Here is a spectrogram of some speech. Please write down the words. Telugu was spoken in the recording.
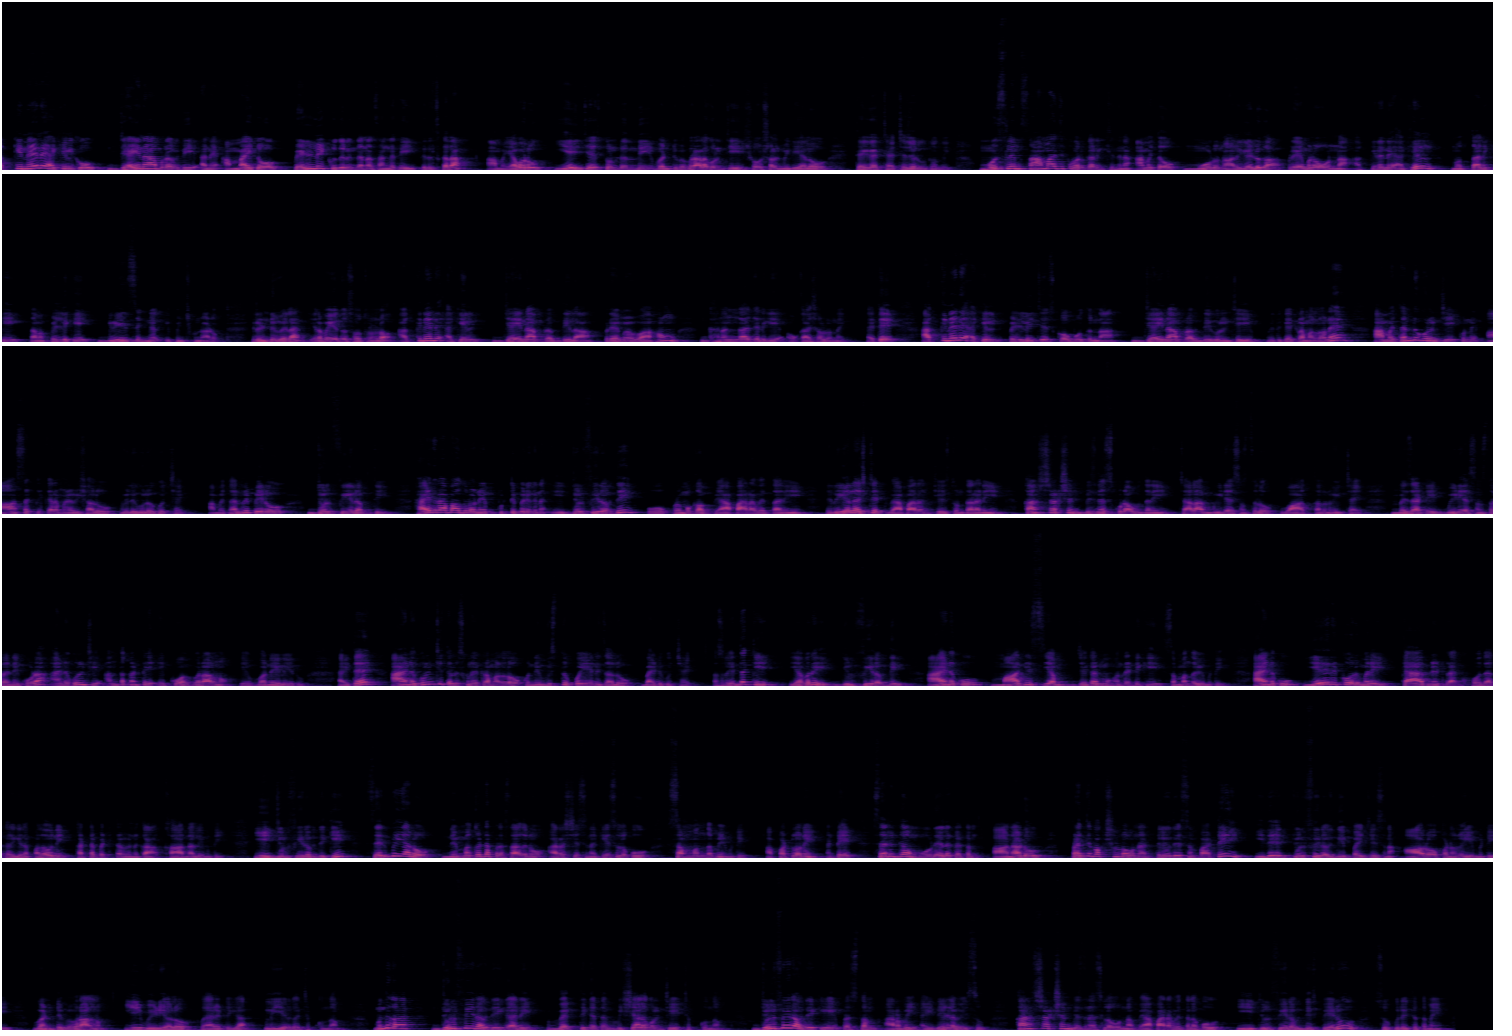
అక్కినేని అఖిల్కు జైనాబ్ రవిది అనే అమ్మాయితో పెళ్ళి కుదిరిందన్న సంగతి తెలుసు కదా? ఆమె ఎవరు? ఏం చేస్తుంటుంది? వంటి వివరాల గురించి సోషల్ మీడియాలో తెగ చర్చ జరుగుతుంది. ముస్లిం సామాజిక వర్గానికి చెందిన ఆమెతో మూడు నాలుగేళ్ళుగా ప్రేమలో ఉన్న అక్కినేని అఖిల్ మొత్తానికి తమ పెళ్ళికి గ్రీన్ సిగ్నల్ ఇప్పించుకున్నాడు. రెండు వేల ఇరవై ఐదో సంవత్సరంలో అక్కినేని అఖిల్ జైనాబ్ రబ్దీల ప్రేమ వివాహం ఘనంగా జరిగే అవకాశాలు ఉన్నాయి అయితే అక్కినేని అఖిల్ పెళ్ళి చేసుకోబోతున్న జైనాబ్ రబ్దీ గురించి వెతికే క్రమంలోనే ఆమె తండ్రి గురించి కొన్ని ఆసక్తికరమైన విషయాలు వెలుగులోకి వచ్చాయి. ఆమె తండ్రి పేరు జుల్ఫీ రబ్ది హైదరాబాద్లోనే పుట్టి పెరిగిన ఈ జుల్ఫీ రబ్ది ఓ ప్రముఖ వ్యాపారవేత్త అని రియల్ ఎస్టేట్ వ్యాపారం చేస్తుంటారని కన్స్ట్రక్షన్ బిజినెస్ కూడా ఉందని చాలా మీడియా సంస్థలు వార్తలను ఇచ్చాయి. మెజార్టీ మీడియా సంస్థలన్నీ కూడా ఆయన గురించి అంతకంటే ఎక్కువ వివరాలను ఇవ్వనే లేదు. అయితే ఆయన గురించి తెలుసుకునే క్రమంలో కొన్ని విస్తుపోయే నిజాలు బయటకు వచ్చాయి అసలు ఇంతకీ ఎవరి జుల్ఫీ రబ్దీ ఆయనకు మాజీ సీఎం జగన్మోహన్ రెడ్డికి సంబంధం ఏమిటి? ఆయనకు ఏరికోరి మరి క్యాబినెట్ ర్యాంక్ హోదా కలిగిన పదవిని కట్టబెట్టడం వెనుక కారణాలు ఏమిటి ఈ జుల్ఫీ రవ్దికి సెర్బియాలో నిమ్మగడ్డ ప్రసాద్ను అరెస్ట్ చేసిన కేసులకు సంబంధం ఏమిటి? అప్పట్లోనే అంటే సరిగ్గా మూడేళ్ళ క్రితం ఆనాడు ప్రతిపక్షంలో ఉన్న తెలుగుదేశం పార్టీ ఇదే జుల్ఫీ రవ్దీపై చేసిన ఆరోపణలు ఏమిటి? వంటి వివరాలను ఈ వీడియోలో క్లారిటీగా క్లియర్గా చెప్పుకుందాం. ముందుగా జుల్ఫీ రవ్దీ గారి వ్యక్తిగత విషయాల గురించి చెప్పుకుందాం. జుల్ఫీ రౌదీకి ప్రస్తుతం అరవై ఐదేళ్ళ వయసు కన్స్ట్రక్షన్ బిజినెస్లో ఉన్న వ్యాపారవేత్తలకు ఈ జుల్ఫీ రౌదీ పేరు సుపరిచితమే.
